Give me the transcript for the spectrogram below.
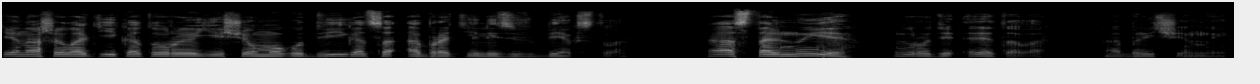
Те наши ладьи, которые еще могут двигаться, обратились в бегство. А остальные, вроде этого, обречены.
